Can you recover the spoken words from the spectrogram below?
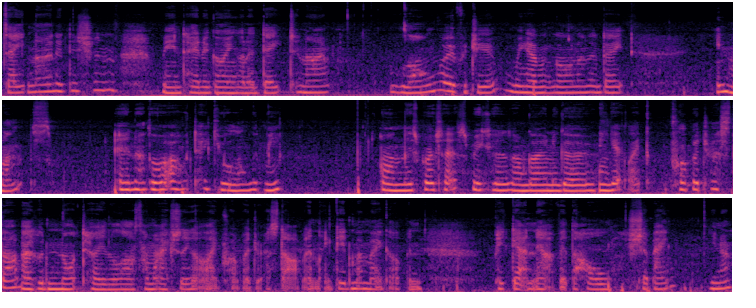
date night edition. Me and Tate are going on a date tonight. Long overdue, we haven't gone on a date in months. And I thought I would take you along with me on this process because I'm going to go and get like proper dressed up. I could not tell you the last time I actually got like proper dressed up and like did my makeup and picked out an outfit, the whole shebang, you know?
